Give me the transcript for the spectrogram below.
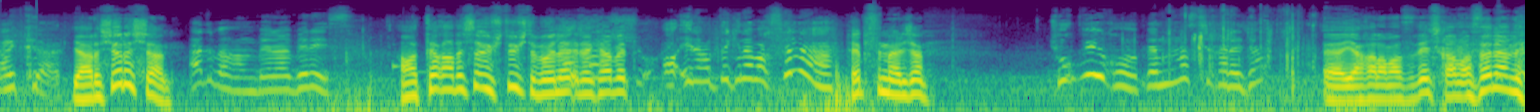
Ay kral. Yarışıyoruz şu an. Hadi bakalım beraberiz. Ama tek atışta üçlü üçlü böyle Aha, rekabet. Şu, en alttakine baksana. Hepsi mercan. Çok büyük o. Ben bunu nasıl çıkaracağım? Ee, yakalaması değil çıkarması önemli.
